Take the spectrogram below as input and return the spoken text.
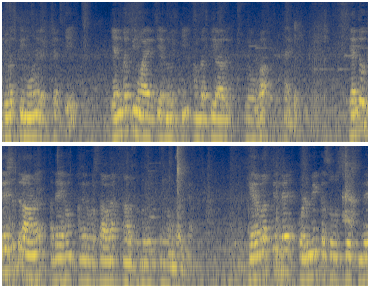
ഇരുപത്തിമൂന്ന് ലക്ഷത്തി എൺപത്തി മൂവായിരത്തി എണ്ണൂറ്റി അമ്പത്തി ആറ് രൂപ എന്ത് ഉദ്ദേശത്തിലാണ് അദ്ദേഹം അങ്ങനെ പ്രസ്താവന നടത്തുന്നത് എന്ന് നമുക്കറിയാം. കേരളത്തിന്റെ ഒളിമ്പിക് അസോസിയേഷന്റെ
